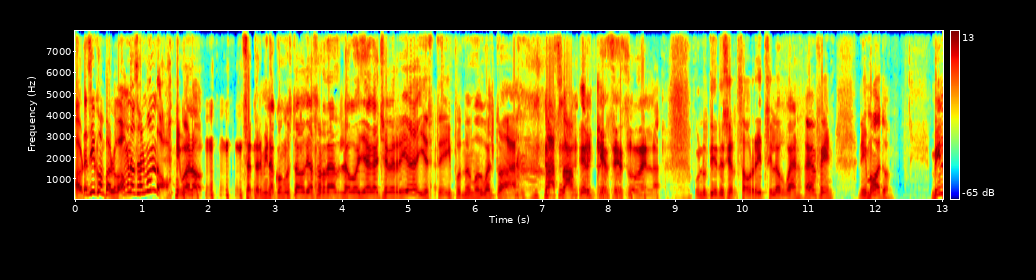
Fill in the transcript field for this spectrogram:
Ahora sí, Juan Pablo, vámonos al mundo. Y bueno, se termina con Gustavo Díaz Ordaz, luego llega Echeverría y este y pues no hemos vuelto a, a saber qué es eso de la... Uno tiene ciertos ahorritos y luego, bueno, en fin, ni modo. Mil,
